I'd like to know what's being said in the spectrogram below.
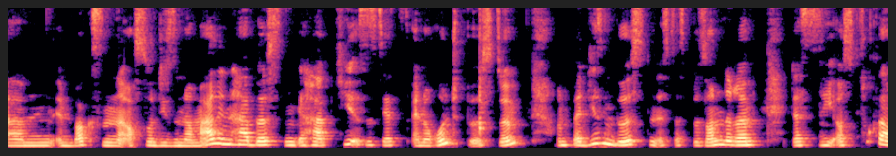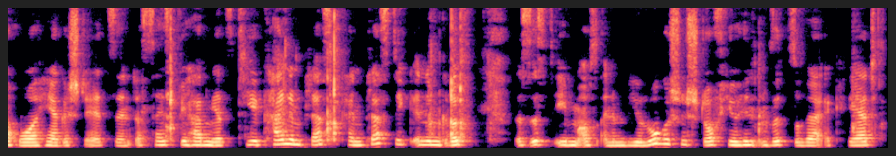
ähm, in Boxen auch so diese normalen Haarbürsten gehabt. Hier ist es jetzt eine Rundbürste. Und bei diesen Bürsten ist das Besondere, dass sie aus Zuckerrohr hergestellt sind. Das heißt, wir haben jetzt hier keinen Plast kein Plastik in dem Griff. Es ist eben aus einem biologischen Stoff. Hier hinten wird sogar erklärt,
